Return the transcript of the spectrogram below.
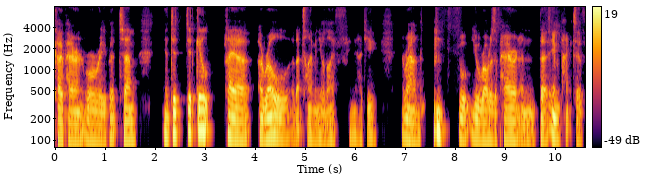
co-parent Rory. But um, you know, did did guilt play a, a role at that time in your life? You know, had you around your your role as a parent and the impact of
